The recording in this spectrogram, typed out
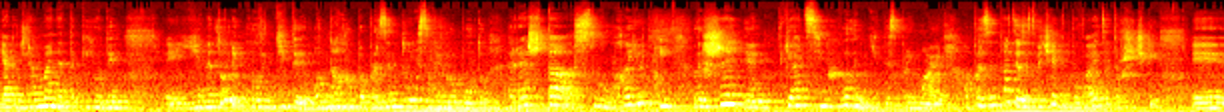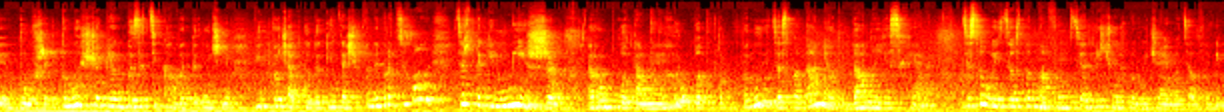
Як для мене такий один е, є недолік, коли діти, одна група презентує свою роботу, решта слухають і лише е, 5-7 хвилин діти сприймають. А презентація зазвичай відбувається трошечки е, довше. І тому, щоб якби зацікавити учнів від початку до кінця, щоб вони працювали, це ж таки між роботами груп пропонується складання от даної схеми. З'ясовується основна функція, для чого ж ми вивчаємо цей алфавіт.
